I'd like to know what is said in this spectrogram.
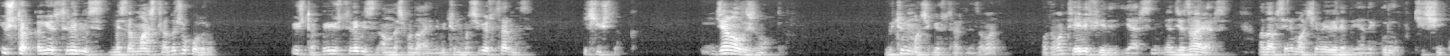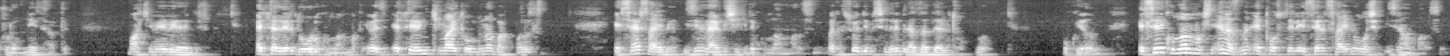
3 dakika gösterebilirsin. Mesela maçlarda çok olur. 3 dakika gösterebilirsin anlaşma dahilinde. Bütün maçı göstermez. 2-3 dakika. Can alıcı nokta. Bütün maçı gösterdiğin zaman o zaman telif yersin. Yani ceza yersin. Adam seni mahkemeye verebilir. Yani grup, kişi, kurum neyse artık. Mahkemeye verebilir. Eserleri doğru kullanmak. Evet eserin kime ait olduğuna bakmalısın. Eser sahibinin izin verdiği şekilde kullanmalısın. Bakın söylediğim şeyleri biraz daha derli toplu okuyalım. Eseri kullanmak için en azından e-posta ile eserin sahibine ulaşıp izin almalısın.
